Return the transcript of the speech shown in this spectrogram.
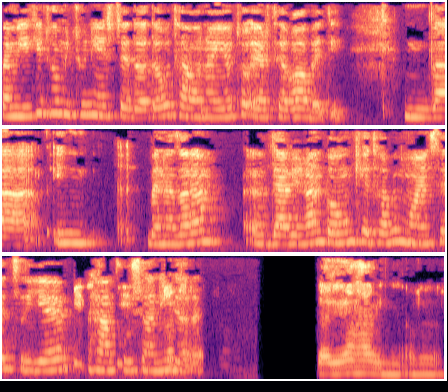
و میگه که تو می‌تونی استعدادا و تواناییات رو ارتقا بدی. و این به نظرم دقیقا با اون کتاب ماینست یه همپوشانی داره. دقیقا همینه. آره.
